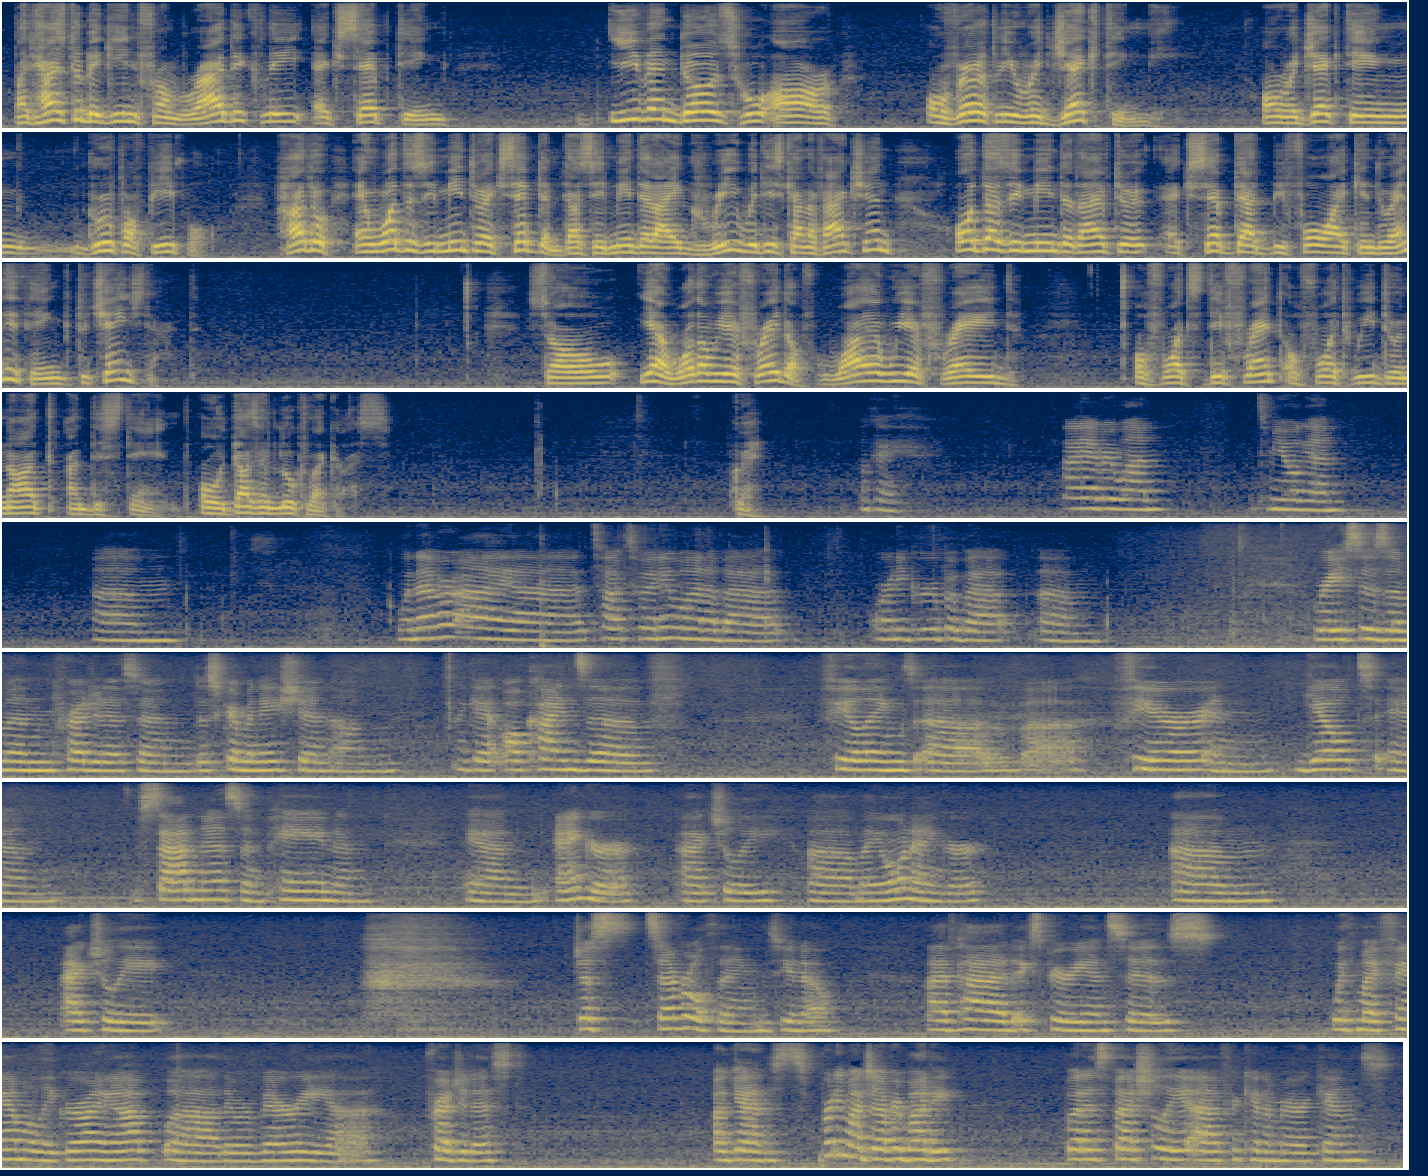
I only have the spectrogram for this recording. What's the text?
But has to begin from radically accepting even those who are overtly rejecting me or rejecting group of people. How do and what does it mean to accept them? Does it mean that i agree with this kind of action? Or does it mean that i have to accept that before i can do anything to change that? So yeah what are we afraid of? Why are we afraid of what's different of what we do not understand or doesn't look like us. Go ahead. Okay. Hi everyone. It's me again. Um, whenever I uh, talk to anyone about, or any group about um, racism and prejudice and discrimination, um, I get all kinds of feelings of uh, fear and guilt and sadness and pain and and anger actually uh, my own anger um, actually just several things, you know. I've had experiences with my family growing up, uh, they were very uh, prejudiced against pretty much everybody, but especially African Americans.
